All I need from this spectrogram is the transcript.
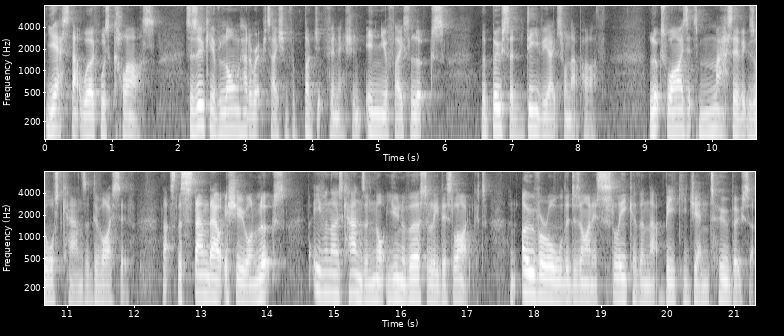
Yes, that word was class. Suzuki have long had a reputation for budget finish and in-your-face looks. The Busa deviates from that path. Looks-wise, its massive exhaust cans are divisive. That's the standout issue on looks, but even those cans are not universally disliked. And overall, the design is sleeker than that beaky Gen 2 Busa.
